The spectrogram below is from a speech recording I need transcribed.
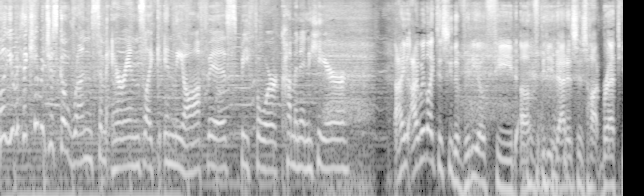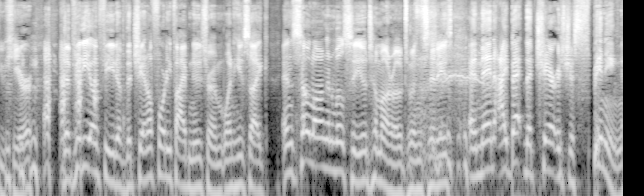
Well, you would think he would just go run some errands like in the office before coming in here. I, I would like to see the video feed of the that is his hot breath you hear the video feed of the channel 45 newsroom when he's like and so long and we'll see you tomorrow twin cities and then i bet the chair is just spinning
